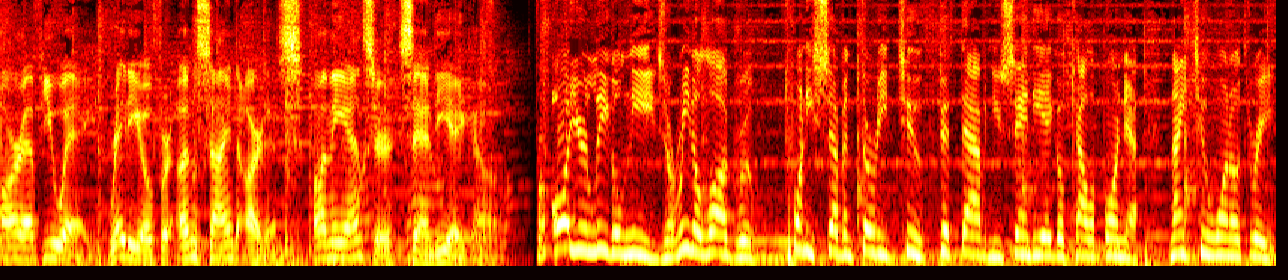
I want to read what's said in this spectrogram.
RFUA, radio for unsigned artists, on The Answer San Diego. For all your legal needs, Arena Law Group, 2732 Fifth Avenue, San Diego, California, 92103.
